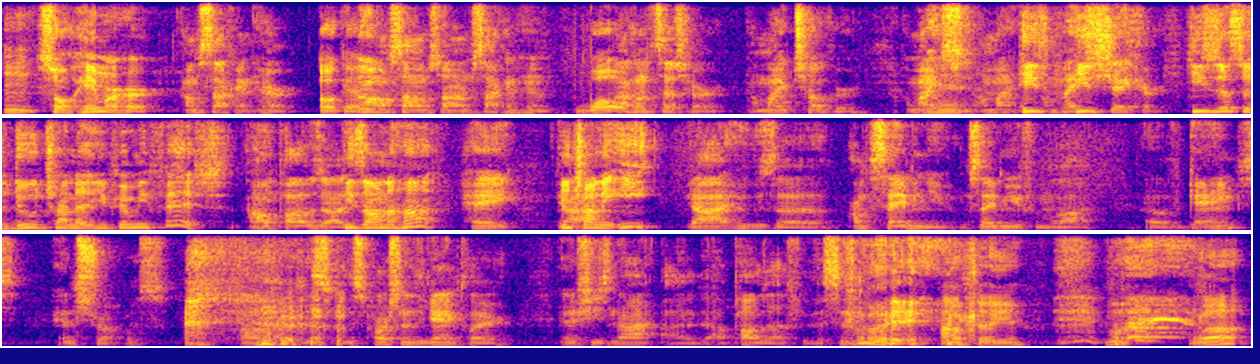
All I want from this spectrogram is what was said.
Mm, So him or her? I'm socking her. Okay. No, I'm sorry. I'm sorry. I'm sucking him. Whoa. I'm not gonna touch her. I might choke her. I might. Man. I might. He's I might he's shake her. He's just a dude trying to you feel me fish. I apologize. He's on the hunt. Hey, He guy- trying to eat. guy who's uh. I'm saving you. I'm saving you from a lot of games and struggles. Um, this, this person is a game player, and if she's not, I, I apologize for this. I'll feel you. Well,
